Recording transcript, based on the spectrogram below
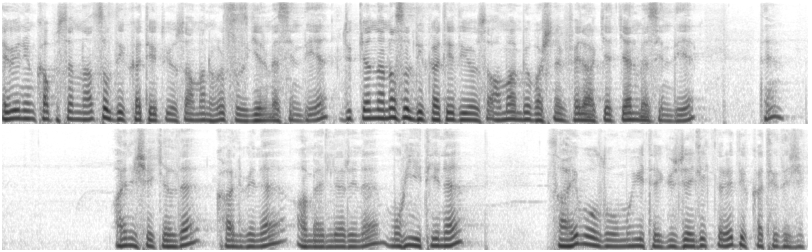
evinin kapısına nasıl dikkat ediyorsa aman hırsız girmesin diye, dükkanına nasıl dikkat ediyorsa aman bir başına bir felaket gelmesin diye. Değil mi? Aynı şekilde kalbine, amellerine, muhitine, sahip olduğu muhite, güzelliklere dikkat edecek.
